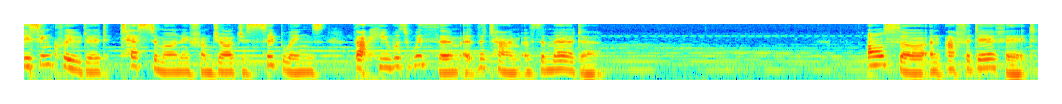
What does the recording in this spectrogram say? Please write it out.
This included testimony from George's siblings that he was with them at the time of the murder. Also, an affidavit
